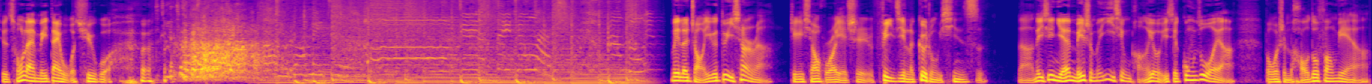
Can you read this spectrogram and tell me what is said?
就从来没带我去过。为了找一个对象啊，这个小伙也是费尽了各种心思啊。那些年没什么异性朋友，一些工作呀，包括什么好多方面啊，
